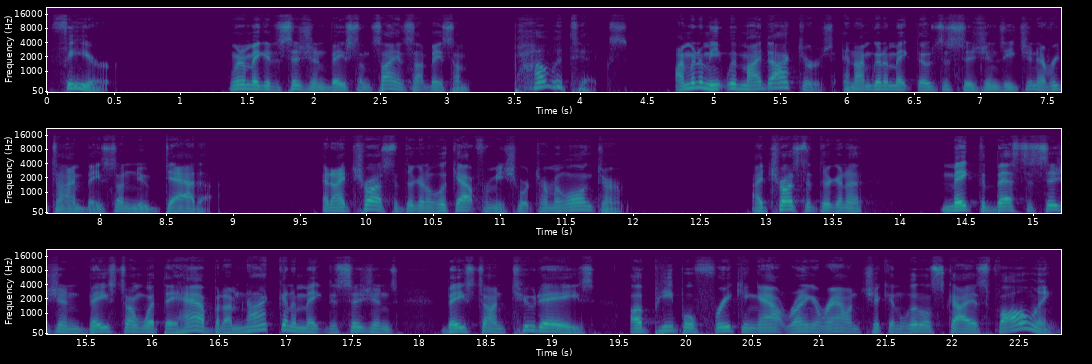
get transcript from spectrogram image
fear. I'm going to make a decision based on science, not based on politics. I'm going to meet with my doctors and I'm going to make those decisions each and every time based on new data. And I trust that they're going to look out for me short term and long term. I trust that they're going to make the best decision based on what they have, but I'm not going to make decisions based on two days of people freaking out, running around, chicken little sky is falling,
